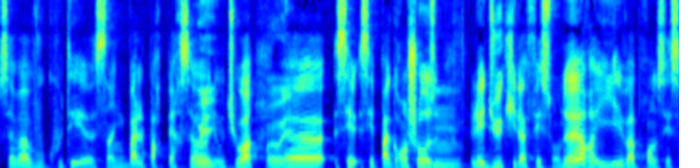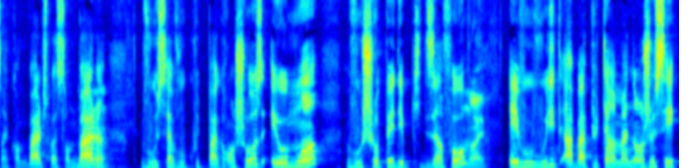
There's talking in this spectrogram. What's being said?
ça va vous coûter 5 balles par personne, Oui. ou tu vois, euh, c'est pas grand-chose. Mm. L'éduc, il a fait son heure, il va prendre ses 50 balles, 60 balles. Mhm. Vous, ça vous coûte pas grand-chose. Et au moins, vous chopez des petites infos Ouais. et vous vous dites Ah bah putain, maintenant je sais.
